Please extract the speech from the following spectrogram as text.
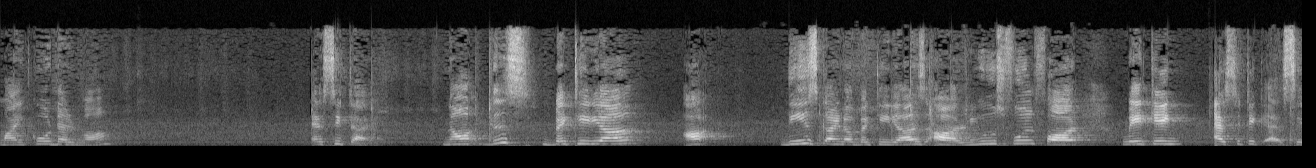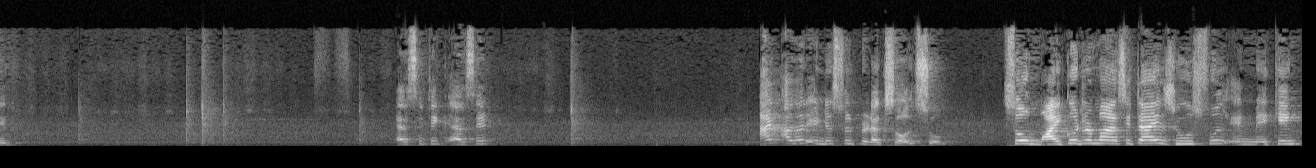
Mycoderma aceti. Now this bacteria are these kind of bacteria are useful for making acetic acid. Acetic acid and other industrial products also. So Mycoderma aceti is useful in making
